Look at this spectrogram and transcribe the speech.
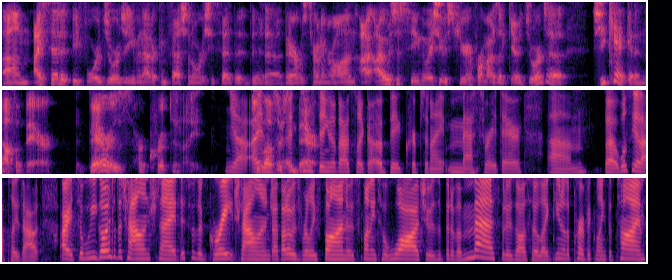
um, I said it before Georgia even had her confessional where she said that, that uh, Bear was turning her on. I, I was just seeing the way she was cheering for him. I was like, yo, Georgia, she can't get enough of Bear. Like, Bear is her kryptonite. Yeah, She I, loves her I do bear. think that that's like a, a big kryptonite mess right there. Um, but we'll see how that plays out. All right, so we go into the challenge tonight. This was a great challenge. I thought it was really fun. It was funny to watch. It was a bit of a mess, but it was also like you know the perfect length of time.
